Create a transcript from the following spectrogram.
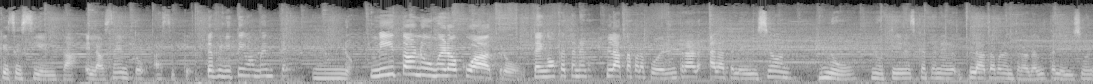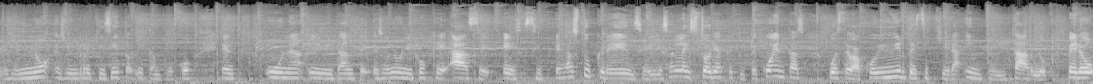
que se sienta el acento, así que definitivamente no. Mito número 4. ¿Tengo que tener plata para poder entrar a la televisión? No, no tienes que tener plata para entrar a la televisión. Ese no es un requisito y tampoco es una limitante. Eso lo único que hace es, si esa es tu creencia y esa es la historia que tú te cuentas, pues te va a cohibir de siquiera intentarlo. Pero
